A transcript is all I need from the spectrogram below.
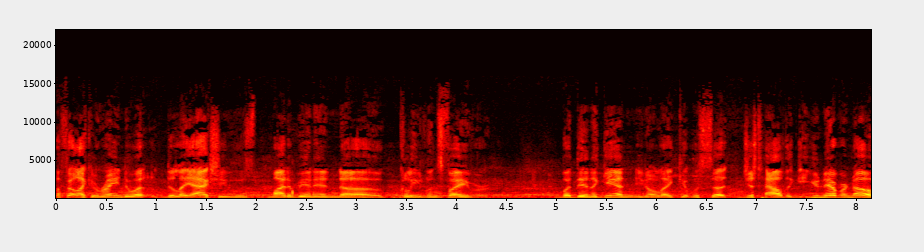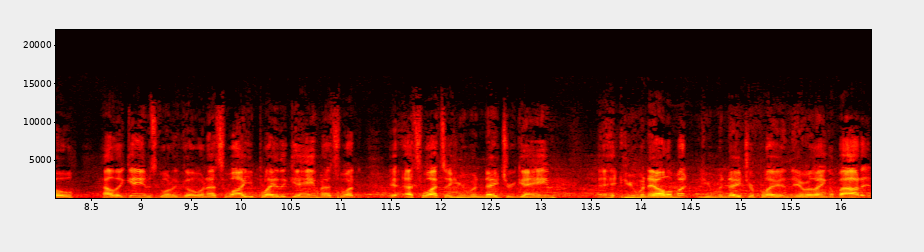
I felt like the rain de- delay actually was might have been in uh, Cleveland's favor, but then again, you know, like it was such, just how the you never know how the game's going to go, and that's why you play the game. That's what that's why it's a human nature game, a human element, human nature play, and everything about it.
